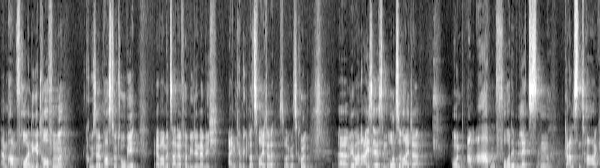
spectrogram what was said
ähm, haben Freunde getroffen. Grüße an Pastor Tobi. Er war mit seiner Familie nämlich einen Campingplatz weiter. Das war ganz cool. Äh, wir waren Eis essen und so weiter. Und am Abend vor dem letzten ganzen Tag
